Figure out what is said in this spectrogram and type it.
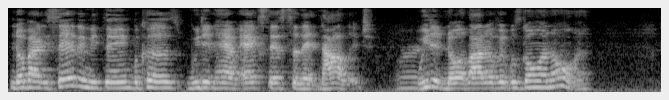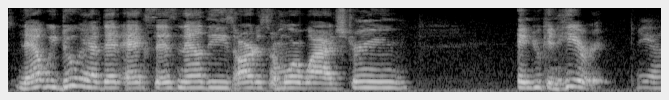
nobody said anything because we didn't have access to that knowledge. Right. We didn't know a lot of it was going on. Now we do have that access. Now these artists are more widestream and you can hear it. yeah.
